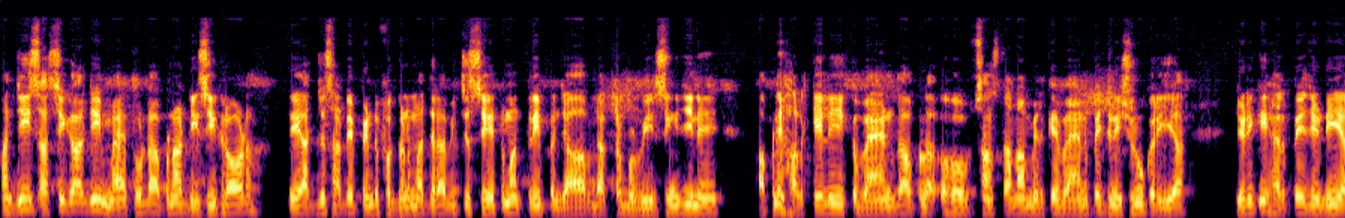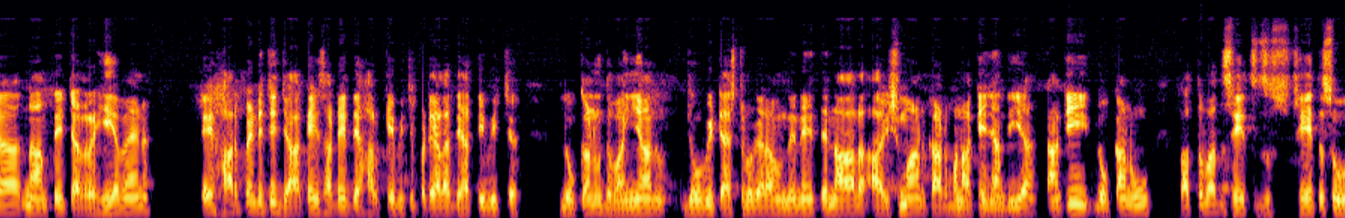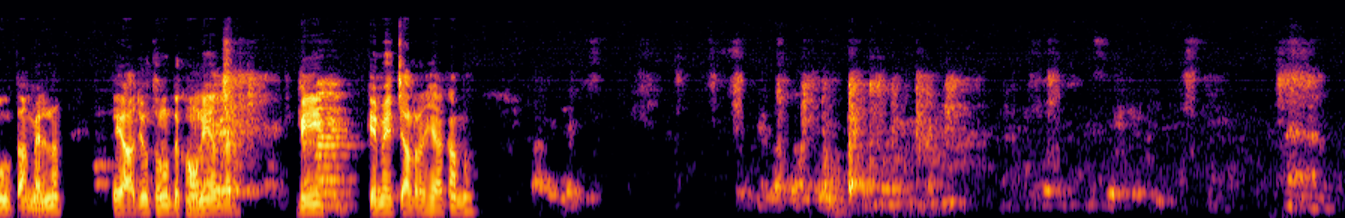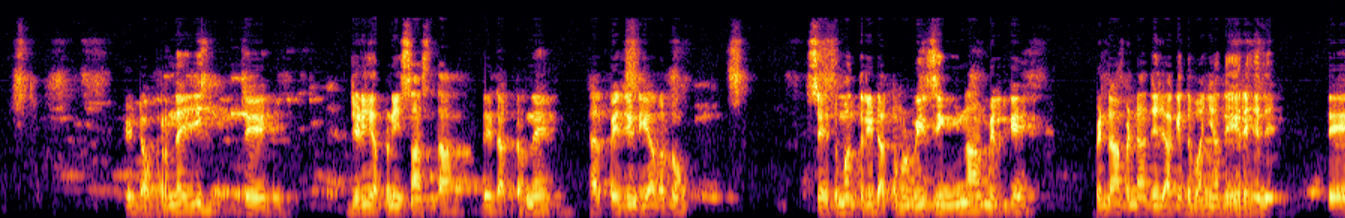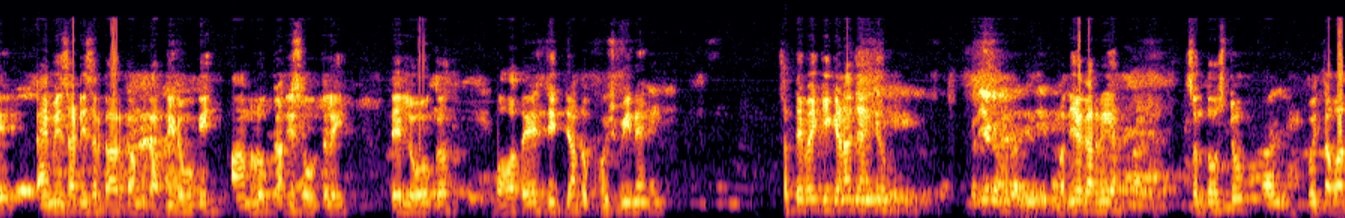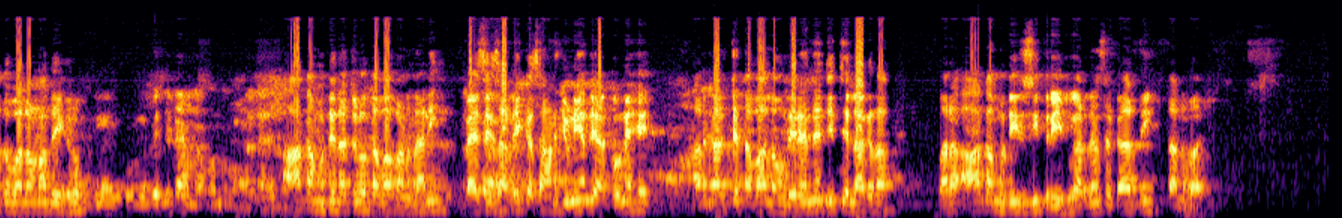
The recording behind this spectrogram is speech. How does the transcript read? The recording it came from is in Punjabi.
ਹਾਂਜੀ, ਸਤਿ ਸ਼੍ਰੀ ਅਕਾਲ ਜੀ। ਮੈਂ ਤੁਹਾਡਾ ਆਪਣਾ ਡੀਸੀ ਖਰੌੜ ਤੇ ਅੱਜ ਸਾਡੇ ਪਿੰਡ ਫੱਗਣ ਮਾਜਰਾ ਵਿੱਚ ਸਿਹਤ ਮੰਤਰੀ ਪੰਜਾਬ ਡਾਕਟਰ ਬਲਵੀਰ ਸਿੰਘ ਜੀ ਨੇ ਆਪਣੇ ਹਲਕੇ ਲਈ ਇੱਕ ਵੈਨ ਦਾ ਉਪਲ- ਉਹ ਸੰਸਥਾ ਨਾਲ ਮਿਲ ਕੇ ਵੈਨ ਭੇਜਣੀ ਸ਼ੁਰੂ ਕਰੀ ਆ, ਜਿਹੜੀ ਕਿ ਹੈਲਪੇਜ ਇੰਡੀਆ ਨਾਮ ਤੇ ਚੱਲ ਰਹੀ ਆ ਵੈਨ। ਇਹ ਹਰ ਪਿੰਡ 'ਚ ਜਾ ਕੇ ਸਾਡੇ ਦੇ ਹਲਕੇ ਵਿੱਚ, ਪਟਿਆਲਾ ਦਿਹਾਤੀ ਵਿੱਚ ਲੋਕਾਂ ਨੂੰ ਦਵਾਈਆਂ, ਜੋ ਵੀ ਟੈਸਟ ਵਗੈਰਾ ਹੁੰਦੇ ਨੇ ਤੇ ਨਾਲ ਆਯੁਸ਼ਮਾਨ ਕਾਰਡ ਬਣਾ ਕੇ ਜਾਂਦੀ ਆ ਤਾਂ ਕਿ ਲੋਕਾਂ ਨੂੰ ਵੱਧ ਤੋਂ ਵੱਧ ਸਿਹਤ ਸਿਹਤ ਸਹੂਲਤਾਂ ਮਿਲਣ। ਤੇ ਆਜੋ ਤੁਹਾਨੂੰ ਦਿਖਾਉਣੇ ਆ ਅੰਦਰ। ਵੀ ਕਿਵੇਂ ਚੱਲ ਰਿਹਾ ਕੰਮ? ਇਹ ਡਾਕਟਰ ਨੇ ਜੀ ਤੇ ਜਿਹੜੀ ਆਪਣੀ ਸੰਸਥਾ ਦੇ ਡਾਕਟਰ ਨੇ ਹੈਲਪੇਜ ਇੰਡੀਆ ਵੱਲੋਂ ਸਿਹਤ ਮੰਤਰੀ ਡਾਕਟਰ ਬਲਵੀਰ ਸਿੰਘ ਨਾਲ ਮਿਲ ਕੇ ਪਿੰਡਾਂ ਪਿੰਡਾਂ 'ਚ ਜਾ ਕੇ ਦਵਾਈਆਂ ਦੇ ਰਹੇ ਨੇ ਤੇ ਐਵੇਂ ਸਾਡੀ ਸਰਕਾਰ ਕੰਮ ਕਰਦੀ ਰਹੂਗੀ ਆਮ ਲੋਕਾਂ ਦੀ ਸਹੂਲਤ ਲਈ ਤੇ ਲੋਕ ਬਹੁਤ ਇਸ ਚੀਜ਼ਾਂ ਤੋਂ ਖੁਸ਼ ਵੀ ਨੇ। ਸੱਤੇ ਭਾਈ ਕੀ ਕਹਿਣਾ ਚਾहेंगे ਹੋ ਵਧੀਆ ਕੰਮ ਕਰਦੀ ਹੈ। ਵਧੀਆ ਕਰ ਰਹੀ ਆ? ਸੰਤੁਸ਼ਟ ਹੋ? ਹਾਂਜੀ। ਕੋਈ ਤਵਾ ਤੁਵਾ ਲਾਉਣਾ ਦੇਖ ਲਓ। ਵਿੱਚ ਟਾਈਮ ਨਾ ਬੰਦ ਆਹ ਕੰਮ ਤੇ ਤਾਂ ਚਲੋ ਤਵਾ ਬਣਦਾ ਨਹੀਂ। ਵੈਸੇ ਸਾਡੇ ਕਿਸਾਨ ਯੂਨੀਅਨ ਦੇ ਆਗੂ ਨੇ ਇਹ ਹਰ ਗੱਲ 'ਚ ਤਵਾ ਲਾਉਂਦੇ ਰਹਿੰਦੇ ਨੇ ਜਿੱਥੇ ਲੱਗਦਾ। ਪਰ ਆਹ ਕੰਮ ਦੀ ਅਸੀਂ ਤਾਰੀਫ ਕਰਦੇ ਹਾਂ ਸਰਕਾਰ ਦੀ। ਧੰਨਵਾਦ ਜੀ।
